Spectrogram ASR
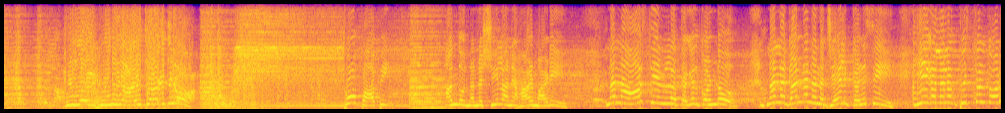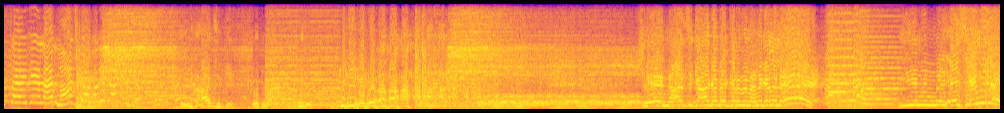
ಇಲ್ಲ ಈ ಗುಂಡಿಗೆ ಆಯ್ತು ಆಗಿದೆಯೋ ಥೂ ಪಾಪಿ. ಅಂದು ನನ್ನ ಶೀಲನೆ ಹಾಳು ಮಾಡಿ ನನ್ನ ಆಸ್ತಿಯನ್ನೆಲ್ಲ ತೆಗೆದುಕೊಂಡು ನನ್ನ ಗಂಡ ನನ್ನ ಜೈಲಿಗೆ ಕಳಿಸಿ ಈಗ ನನಗೆ ಪಿಸ್ತಲ್ ತೋರಿಸ್ತಾ ಇದೆಯಲ್ಲ? ನಾಚಿಕೆ ಆಗೋದಿಲ್ಲ ನಿನಗೆ? ನಾಚಿಕೆ. ಸೇ ನಾಚಿಕೆ ಆಗಬೇಕಾದ್ರೆ ನನಗಲ್ಲೇ ಈ ನಿನ್ನ ಏನಿದೆ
